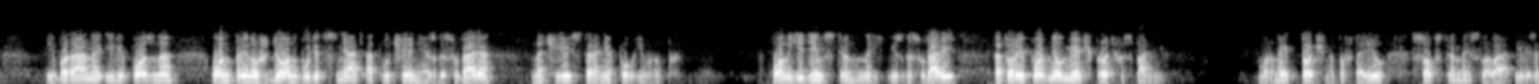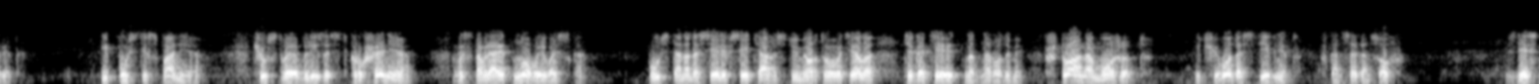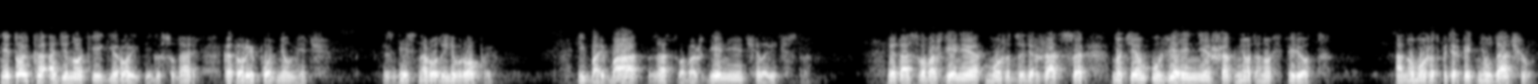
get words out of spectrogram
ибо рано или поздно он принужден будет снять отлучение с государя, на чьей стороне пол Европы. Он единственный из государей, который поднял меч против Испании. Мурней точно повторил собственные слова Елизаветы. И пусть Испания, чувствуя близость крушения, выставляет новые войска. Пусть она доселе всей тяжестью мертвого тела тяготеет над народами. Что она может и чего достигнет в конце концов? Здесь не только одинокий герой и государь, который поднял меч. Здесь народы Европы и борьба за освобождение человечества. Это освобождение может задержаться, но тем увереннее шагнет оно вперед. Оно может потерпеть неудачу,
